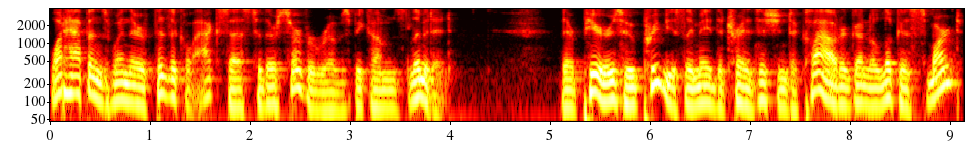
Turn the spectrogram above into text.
What happens when their physical access to their server rooms becomes limited? Their peers who previously made the transition to cloud are going to look as smart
